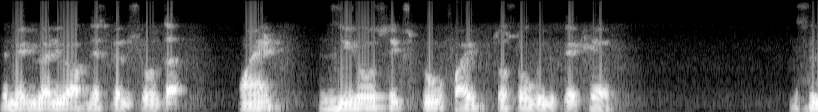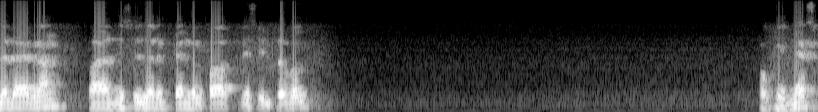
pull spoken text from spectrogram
the mid value of this will show the point 0625 so so look at here this is the diagram for this is the rectangle for this interval okay next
